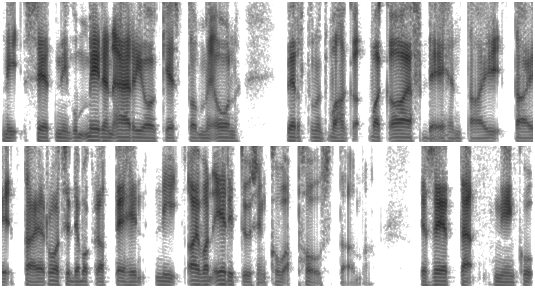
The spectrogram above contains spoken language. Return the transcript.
niin se, että niin kuin meidän äärioikeistomme on verrattuna vaikka, vaikka afd tai, tai, tai Ruotsin demokraatteihin, niin aivan erityisen kova postaamaan. Ja se, että niin kuin,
